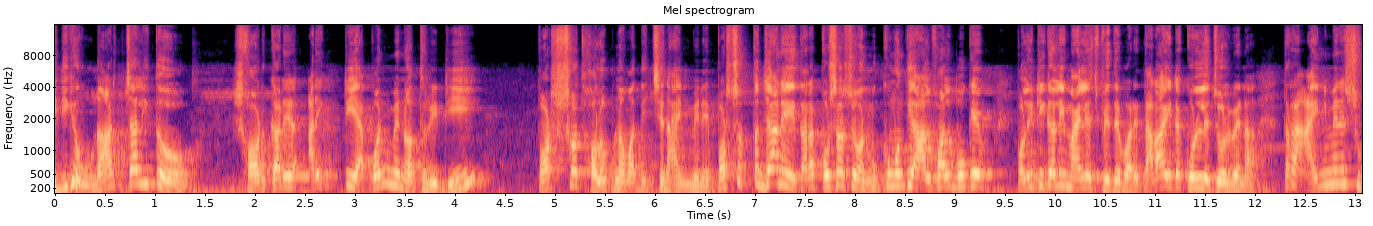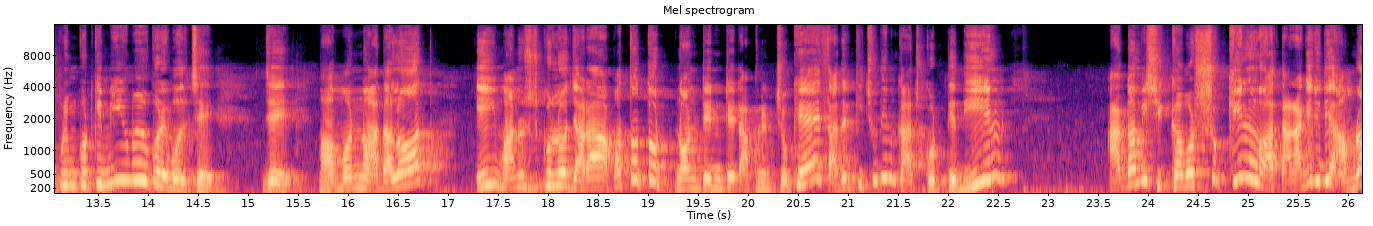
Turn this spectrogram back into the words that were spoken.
এদিকে ওনার চালিত সরকারের আরেকটি অ্যাপয়েন্টমেন্ট অথরিটি পর্ষদ হলফনামা দিচ্ছেন আইন মেনে পর্ষদ তো জানে তারা প্রশাসন মুখ্যমন্ত্রী আলফাল বোকে পলিটিক্যালি মাইলেজ পেতে পারে তারা এটা করলে চলবে না। তারা আইন মেনে সুপ্রিম কোর্টকে মিউ মিউ করে বলছে যে মহামান্য আদালত, এই মানুষগুলো যারা আপাতত নন টেন্টেড আপনার চোখে, তাদের কিছুদিন কাজ করতে দিন। আগামী শিক্ষাবর্ষ কিংবা তার আগে যদি আমরা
